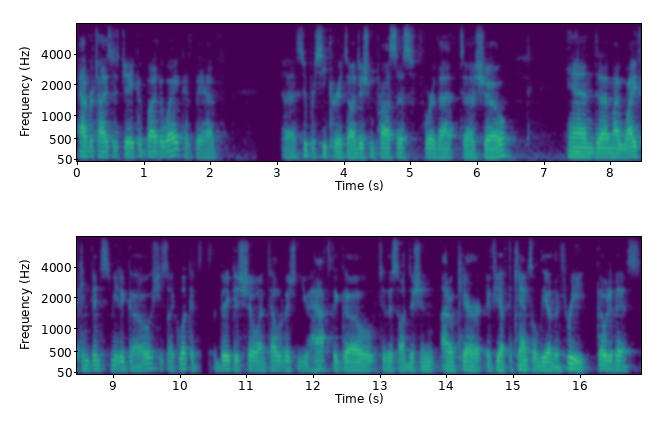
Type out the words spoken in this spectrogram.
advertised as Jacob, by the way, because they have super secret audition process for that uh, show. And uh, my wife convinced me to go. She's like, "Look, it's the biggest show on television. You have to go to this audition. I don't care if you have to cancel the other three. Go to this."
